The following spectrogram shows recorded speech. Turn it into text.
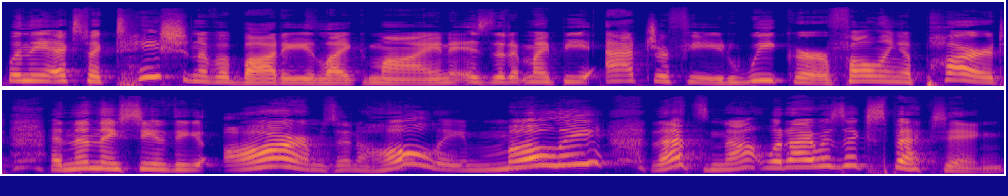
when the expectation of a body like mine is that it might be atrophied, weaker, falling apart, and then they see the arms and holy moly, that's not what I was expecting.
